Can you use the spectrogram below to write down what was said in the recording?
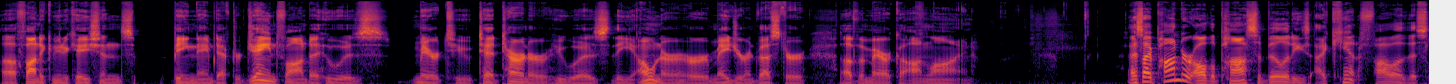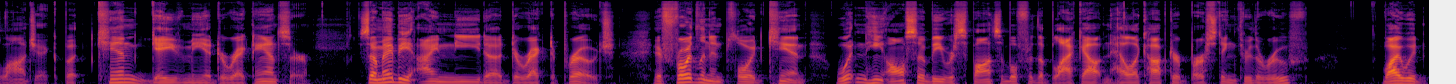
Uh, Fonda Communications being named after Jane Fonda, who was married to Ted Turner, who was the owner or major investor of America Online. As I ponder all the possibilities, I can't follow this logic, but Ken gave me a direct answer. So maybe I need a direct approach. If Freudlin employed Ken, wouldn't he also be responsible for the blackout and helicopter bursting through the roof? Why would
